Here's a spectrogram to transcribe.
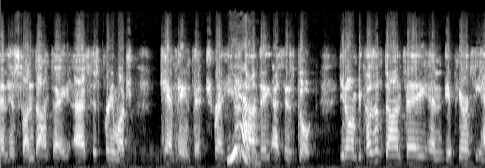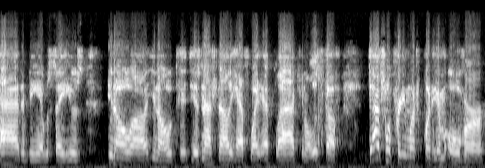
and his son Dante as his pretty much campaign pitch, right? He used Yeah. Dante as his goat, you know, and because of Dante and the appearance he had and being able to say he was, you know, uh, you know, his- his nationality half white, half black, and all this stuff. That's what pretty much put him over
